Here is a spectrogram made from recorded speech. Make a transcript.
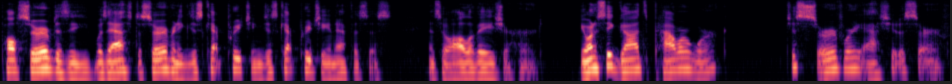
Paul served as he was asked to serve, and he just kept preaching, just kept preaching in Ephesus. And so all of Asia heard. You want to see God's power work? Just serve where he asks you to serve.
